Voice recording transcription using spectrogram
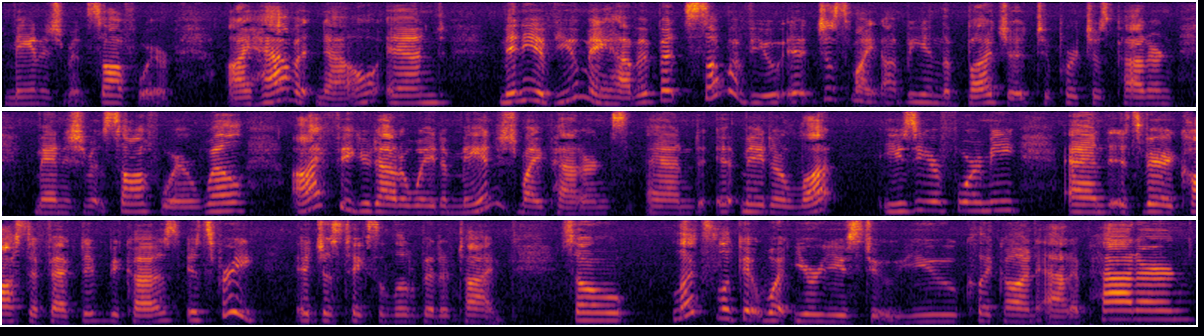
management software. I have it now, and many of you may have it, but some of you, it just might not be in the budget to purchase pattern management software. Well, I figured out a way to manage my patterns, and it made a lot easier for me and it's very cost effective because it's free. It just takes a little bit of time. So let's look at what you're used to. You click on add a pattern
